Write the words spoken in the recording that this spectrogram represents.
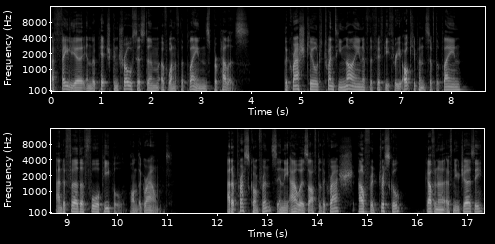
a failure in the pitch control system of one of the plane's propellers. The crash killed 29 of the 53 occupants of the plane and a further four people on the ground. At a press conference in the hours after the crash, Alfred Driscoll, governor of New Jersey,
